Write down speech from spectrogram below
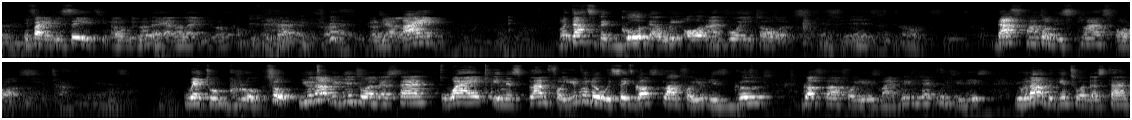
If you say it, you know, we know that you are not like Jesus completely because you are lying. But that's the goal that we all are going towards. Yes, it is. That's part of His plans for us. We're to grow. So you now begin to understand why in His plan for you, even though we say God's plan for you is good, God's plan for you is magnificent, which it is, you will now begin to understand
